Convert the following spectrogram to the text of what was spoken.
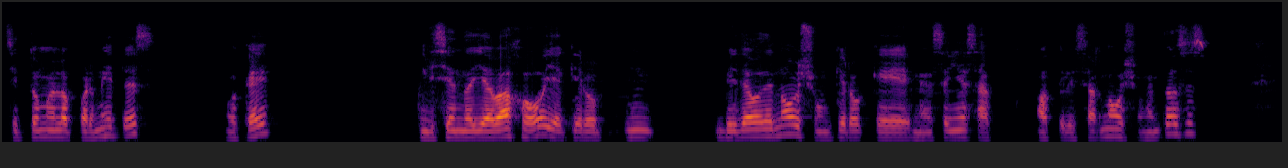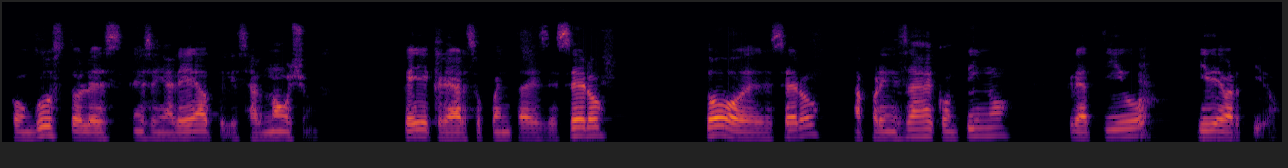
si tú me lo permites. Diciendo ahí abajo, oye, quiero un video de Notion, quiero que me enseñes a, a utilizar Notion. Entonces, con gusto les enseñaré a utilizar Notion. ¿ok? Crear su cuenta desde cero, todo desde cero, aprendizaje continuo, creativo y divertido.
